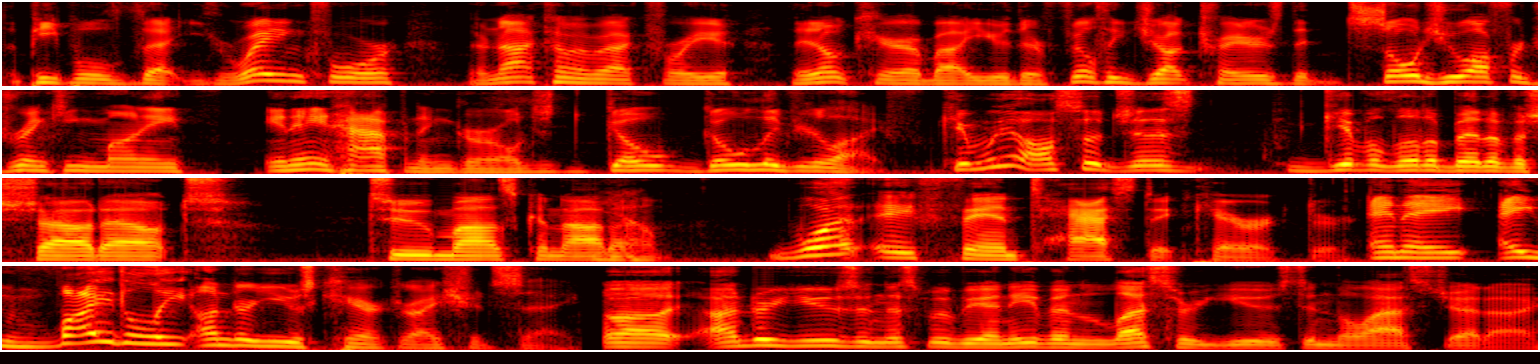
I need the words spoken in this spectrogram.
the people that you're waiting for they're not coming back for you. They don't care about you. They're filthy junk traders that sold you off for drinking money. It ain't happening girl. Just go go live your life. Can we also just give a little bit of a shout out to Maz Kanata? Yeah. What a fantastic character. and a a vitally underused character i should say Uh, underused in this movie and even lesser used in The Last Jedi.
